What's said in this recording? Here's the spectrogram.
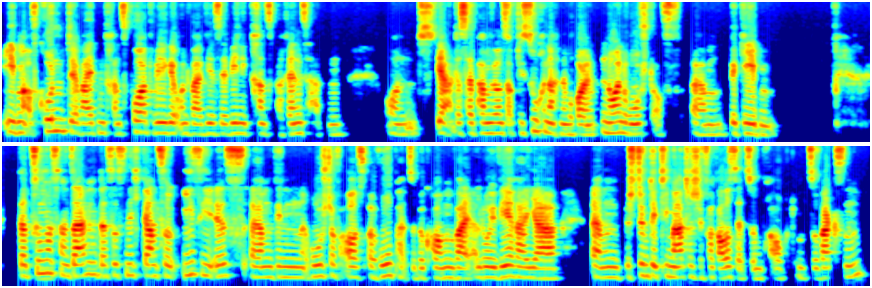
eben aufgrund der weiten Transportwege und weil wir sehr wenig Transparenz hatten. Und ja, deshalb haben wir uns auf die Suche nach einem neuen Rohstoff ähm, begeben. Dazu muss man sagen, dass es nicht ganz so easy ist, ähm, den Rohstoff aus Europa zu bekommen, weil Aloe Vera ja ähm, bestimmte klimatische Voraussetzungen braucht, um zu wachsen.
